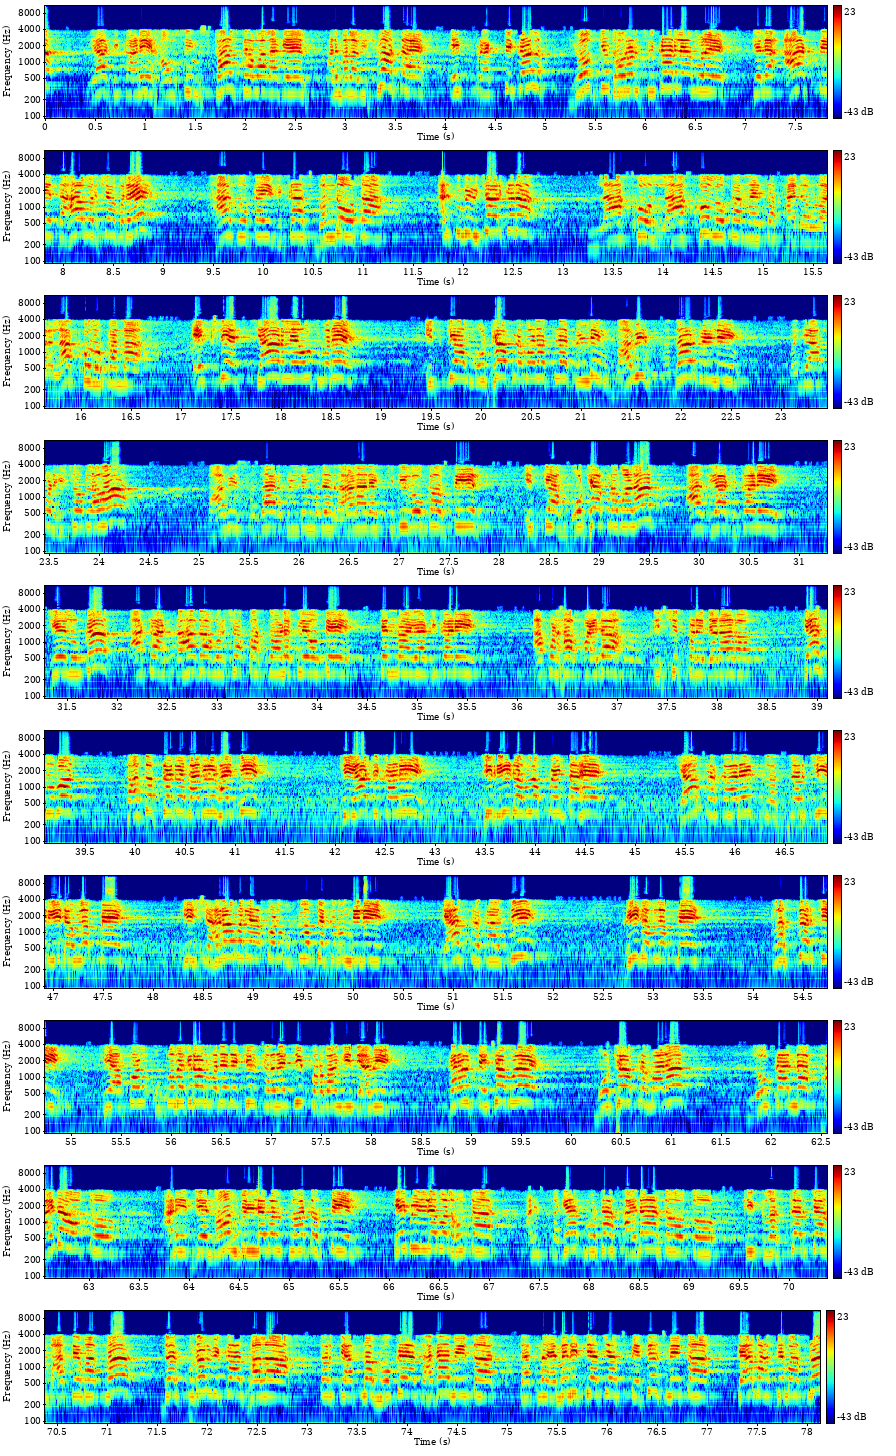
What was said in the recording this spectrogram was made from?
या ठिकाणी हाऊसिंग स्टॉक द्यावा लागेल. आणि मला विश्वास आहे एक प्रॅक्टिकल योग्य धोरण स्वीकारल्यामुळे गेल्या आठ ते दहा वर्षामध्ये हा जो काही विकास बंद होता आणि तुम्ही विचार करा लाखो लाखो लोकांना याचा फायदा होणार आहे. लाखो लोकांना एकशे चार लेआउटमध्ये इतक्या मोठ्या प्रमाणातल्या बिल्डिंग बावीस हजार बिल्डिंग म्हणजे आपण हिशोब लावा बावीस हजार बिल्डिंगमध्ये राहणारे किती लोक असतील? इतक्या मोठ्या प्रमाणात आज या ठिकाणी जे लोक आठ आठ दहा दहा वर्षापासून अडकले होते त्यांना या ठिकाणी आपण हा फायदा निश्चितपणे देणार आहोत. त्यासोबत सातत्याने मागणी व्हायची की या ठिकाणी जी रिडेव्हलपमेंट आहे ज्या प्रकारे क्लस्टरची रिडेव्हलपमेंट ही शहरामध्ये आपण उपलब्ध करून दिली. त्याच प्रकारची रिडेव्हलपमेंट क्लस्टरची ही आपण उपनगरांमध्ये देखील करण्याची परवानगी द्यावी. कारण त्याच्यामुळे मोठ्या प्रमाणात लोकांना फायदा होतो आणि जे नॉन बिल्डेबल प्लॉट असतील ते बिल्डेबल होतात. आणि सगळ्यात मोठा फायदा असा होतो की क्लस्टरच्या माध्यमातून जर पुनर्विकास झाला तर त्यातनं मोकळ्या जागा मिळतात त्यातनं एम्युनिटीच्या स्पेसेस मिळतात. त्या माध्यमातून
